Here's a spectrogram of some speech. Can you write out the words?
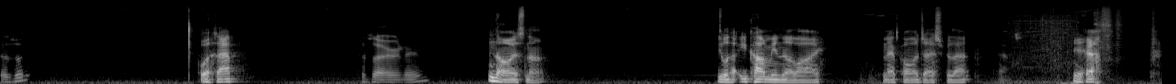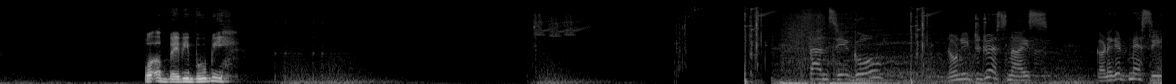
Is it? What's that? Is that her name? No, it's not. You you caught me in the lie, and I apologize for that. Yes. Yeah. What a baby booby. Fancy a go? No need to dress nice. Gonna get messy.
